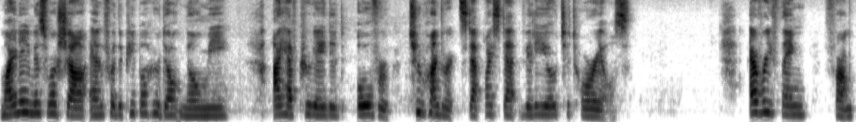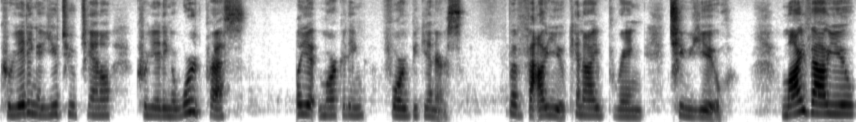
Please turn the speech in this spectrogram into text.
My name is Rochelle, and for the people who don't know me, I have created over 200 step-by-step -step video tutorials. Everything from creating a YouTube channel, creating a WordPress, affiliate marketing for beginners. What value can I bring to you? My value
